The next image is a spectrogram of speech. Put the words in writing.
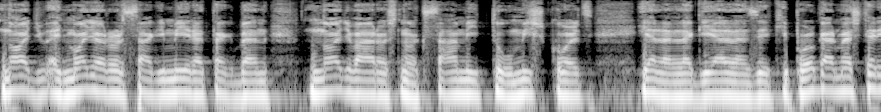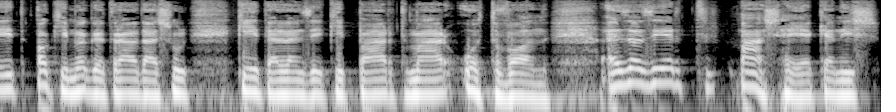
nagy, egy magyarországi méretekben nagyvárosnak számító Miskolc jelenlegi ellenzéki polgármesterét, aki mögött ráadásul két ellenzéki párt már ott van. Ez azért más helyek területeken is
